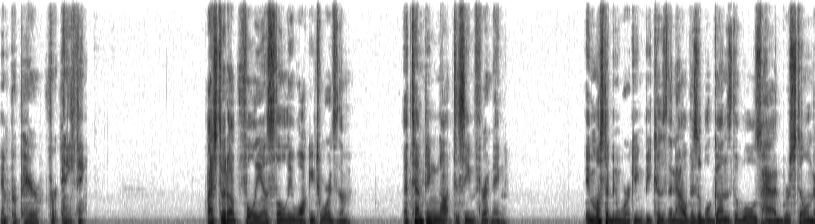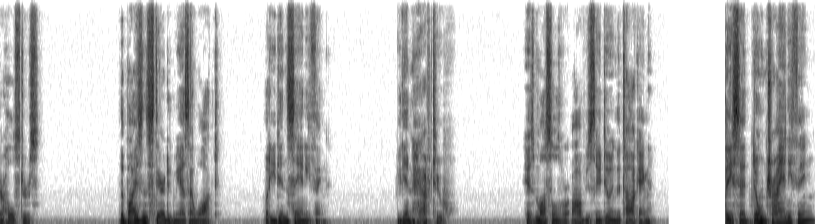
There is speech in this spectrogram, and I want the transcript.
and prepare for anything. I stood up, fully and slowly walking towards them, attempting not to seem threatening. It must have been working because the now visible guns the wolves had were still in their holsters. The bison stared at me as I walked, but he didn't say anything. He didn't have to. His muscles were obviously doing the talking. They said, Don't try anything,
